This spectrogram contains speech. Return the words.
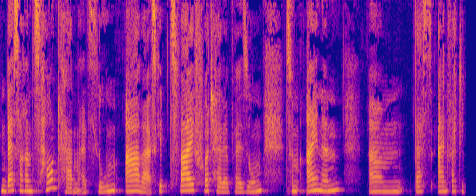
einen besseren Sound haben als Zoom, aber es gibt zwei Vorteile bei Zoom. Zum einen, ähm, dass einfach die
